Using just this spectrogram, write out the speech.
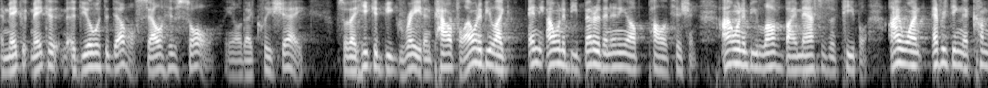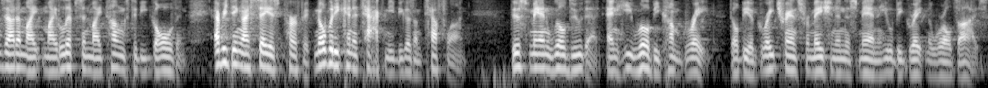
and make, make a, a deal with the devil, sell his soul, you know, that cliche so that he could be great and powerful. I want to be like any, I want to be better than any politician. I want to be loved by masses of people. I want everything that comes out of my, my lips and my tongues to be golden. Everything I say is perfect. Nobody can attack me because I'm Teflon. This man will do that, and he will become great. There'll be a great transformation in this man, and he will be great in the world's eyes.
